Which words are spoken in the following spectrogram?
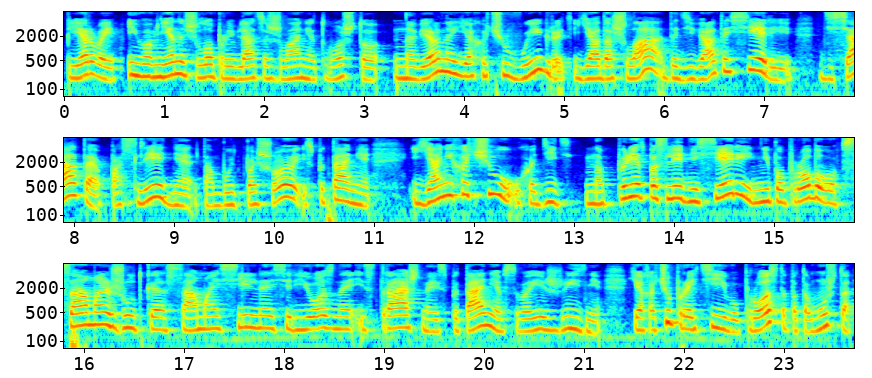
первой. И во мне начало проявляться желание того, что, наверное, я хочу выиграть. Я дошла до девятой серии. Десятая, последняя, там будет большое испытание. Я не хочу уходить на предпоследней серии, не попробовав самое жуткое, самое сильное, серьезное и страшное испытание в своей жизни. Я хочу пройти его просто потому, что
